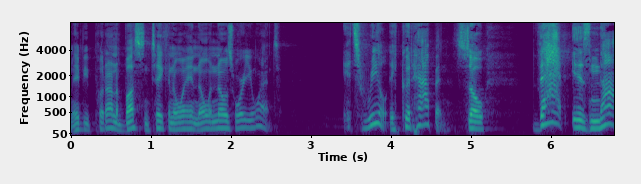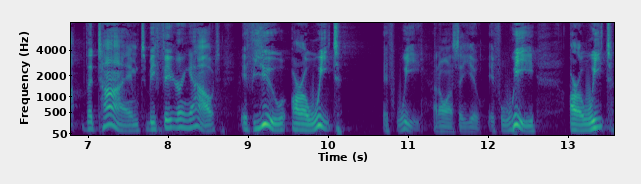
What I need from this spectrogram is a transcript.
maybe put on a bus and taken away and no one knows where you went. It's real, it could happen. So, that is not the time to be figuring out if you are a wheat, if we, I don't want to say you, if we are a wheat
